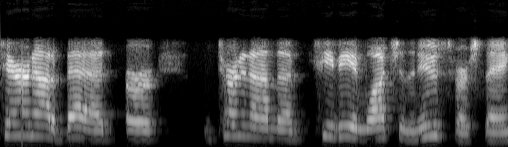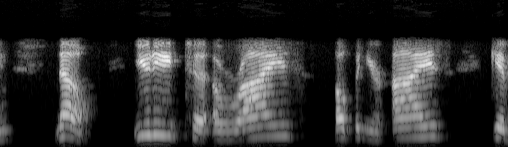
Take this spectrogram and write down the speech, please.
tearing out of bed or turning on the TV and watching the news first thing. No, you need to arise, open your eyes, give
